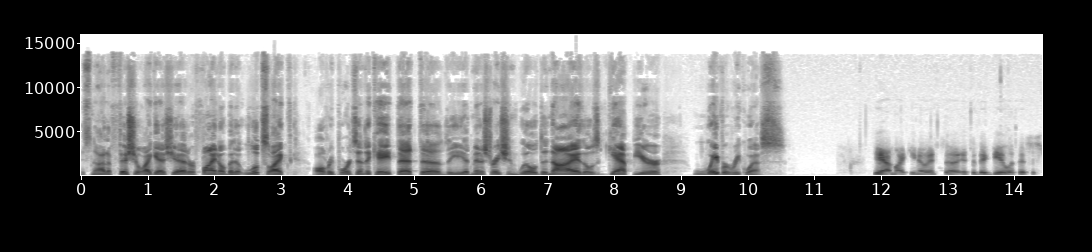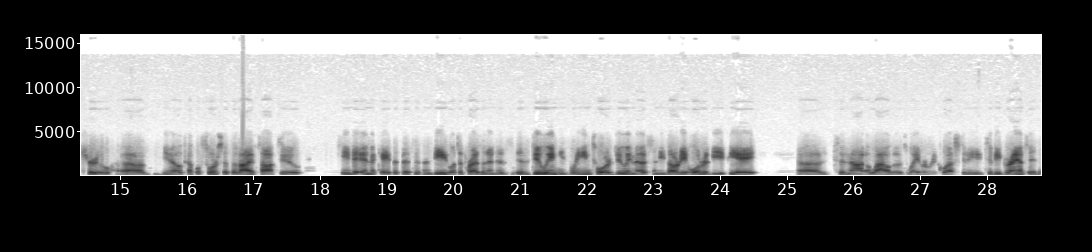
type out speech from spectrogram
It's not official, I guess, yet or final, but it looks like all reports indicate that uh, the administration will deny those gap year waiver requests. Yeah, Mike. You know, it's uh, it's a big deal if this is true. Uh, you know, a couple sources that I've talked to seem to indicate that this is indeed what the president is is doing. He's leaning toward doing this, and he's already ordered the EPA uh, to not allow those waiver requests to be to be granted.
